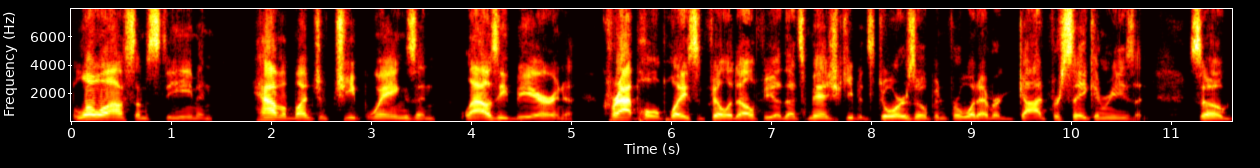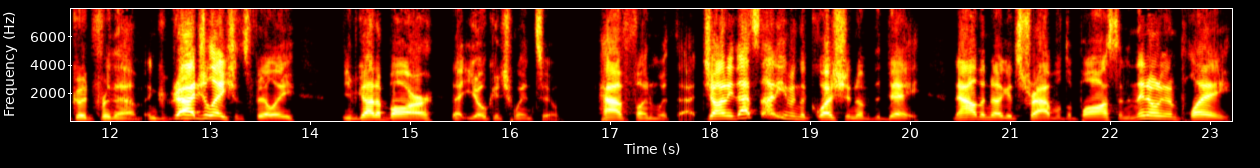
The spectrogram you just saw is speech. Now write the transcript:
blow off some steam and have a bunch of cheap wings and lousy beer and a crap hole place in Philadelphia that's managed to keep its doors open for whatever godforsaken reason. So good for them. And congratulations, Philly. You've got a bar that Jokic went to. Have fun with that. Johnny, that's not even the question of the day. Now the Nuggets travel to Boston and they don't even play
